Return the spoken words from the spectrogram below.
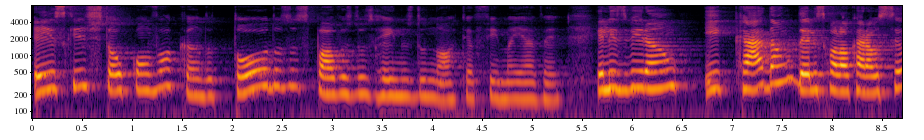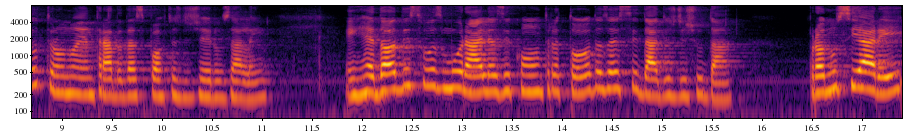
eis que estou convocando todos os povos dos reinos do norte, afirma Yahvé. Eles virão e cada um deles colocará o seu trono à entrada das portas de Jerusalém, em redor de suas muralhas e contra todas as cidades de Judá. Pronunciarei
